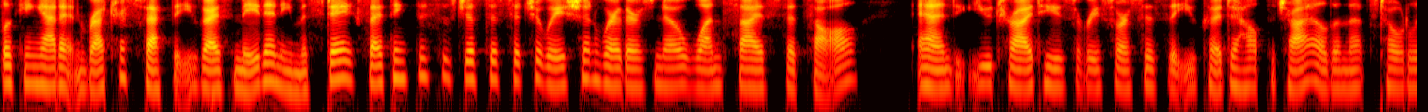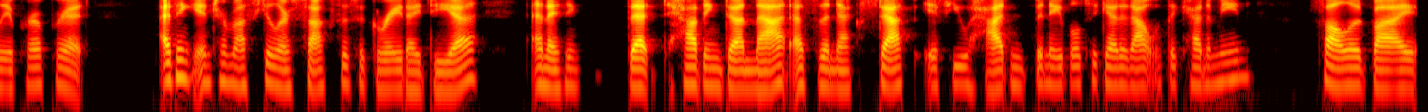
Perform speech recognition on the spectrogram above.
looking at it in retrospect that you guys made any mistakes. I think this is just a situation where there's no one size fits all and you try to use the resources that you could to help the child and that's totally appropriate. I think intramuscular Sux is a great idea and I think that having done that as the next step, if you hadn't been able to get it out with the ketamine, followed by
